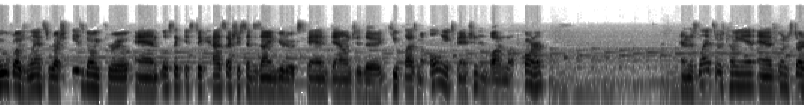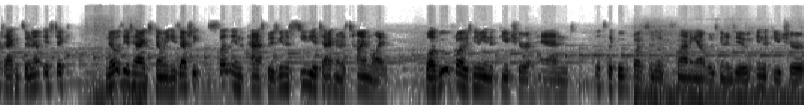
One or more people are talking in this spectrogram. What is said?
Google Frog's Lancer Rush is going through, and looks like IphStich has actually sent Design Veer to expand down to the Q Plasma only expansion in the bottom left corner. And this Lancer is coming in and is going to start attacking. So now IphStich knows the attack is coming. He's actually slightly in the past, but he's going to see the attack on his timeline. While Google Frog is going to be in the future, and looks like Google Frog is simply planning out what he's going to do in the future.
